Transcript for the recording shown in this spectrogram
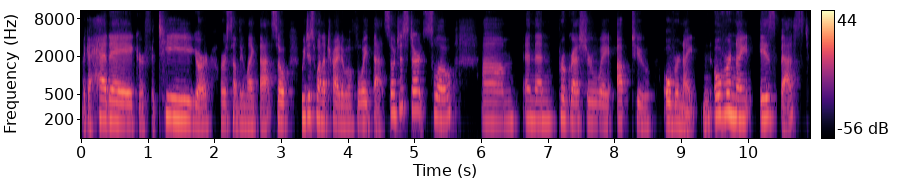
like a headache or fatigue or, or something like that. So we just want to try to avoid that. So just start slow um, and then progress your way up to overnight. And overnight is best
